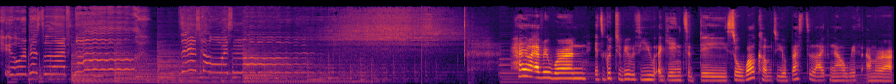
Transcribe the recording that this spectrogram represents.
Your best life now. There's always more. Hello, everyone. It's good to be with you again today. So, welcome to your best life now with Amarak.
